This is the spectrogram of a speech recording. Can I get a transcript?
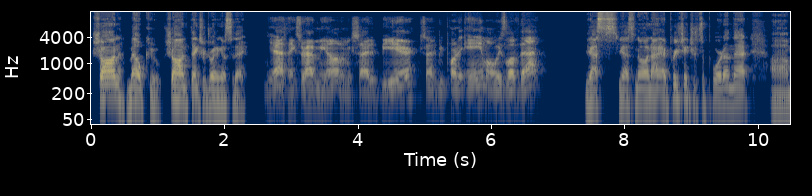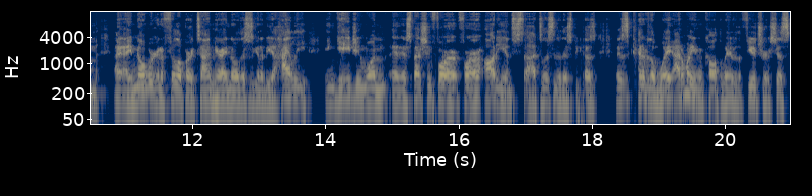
Sean Malku. Sean, thanks for joining us today. Yeah, thanks for having me on. I'm excited to be here. Excited to be part of AIME. Always love that. Yes, yes, no, and I appreciate your support on that. Um, I, I, know we're going to fill up our time here. I know this is going to be a highly engaging one, and especially for our, for our audience uh, to listen to this because this is kind of the way. I don't want to even call it the wave of the future. It's just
